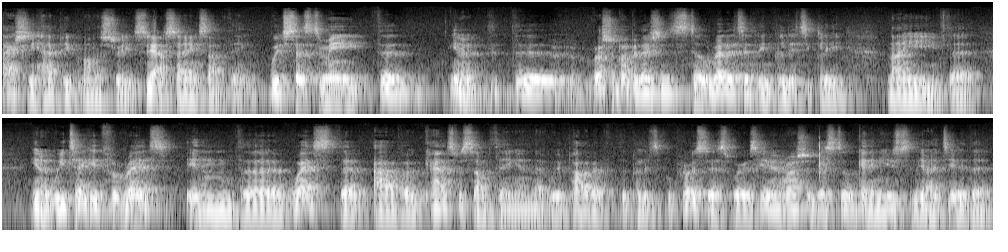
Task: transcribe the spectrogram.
actually had people on the streets Yeah. saying something, which says to me that you know the, the Russian population is still relatively politically naive. That you know we take it for read in the West that our vote counts for something and that we're part of the political process, whereas here in Russia they're still getting used to the idea that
